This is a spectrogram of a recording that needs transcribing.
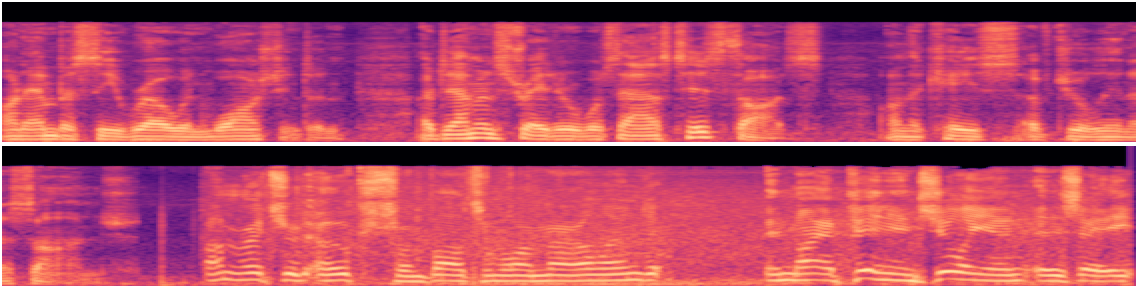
on Embassy Row in Washington, a demonstrator was asked his thoughts on the case of Julian Assange. I'm Richard Oakes from Baltimore, Maryland. In my opinion, Julian is a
